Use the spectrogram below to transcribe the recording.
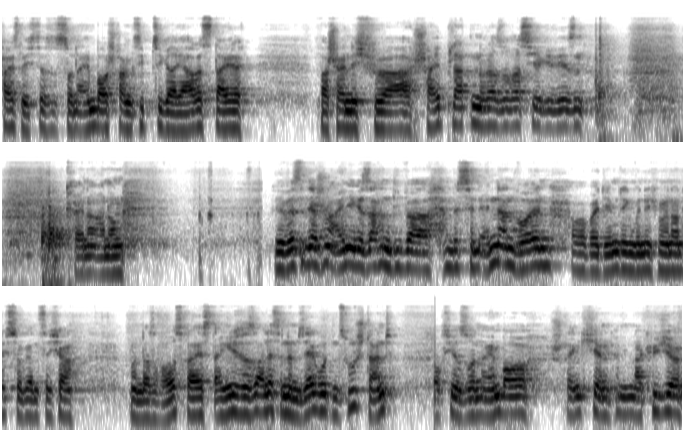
weiß nicht, das ist so ein Einbauschrank 70er Jahre Style. Wahrscheinlich für Schallplatten oder sowas hier gewesen. Keine Ahnung. Wir wissen ja schon einige Sachen, die wir ein bisschen ändern wollen. Aber bei dem Ding bin ich mir noch nicht so ganz sicher, ob man das rausreißt. Eigentlich ist das alles in einem sehr guten Zustand. Auch hier so ein Einbauschränkchen in der Küche.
